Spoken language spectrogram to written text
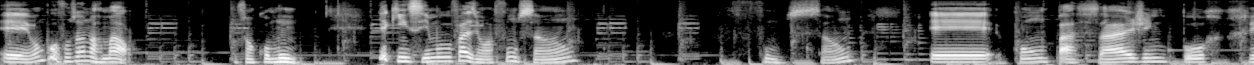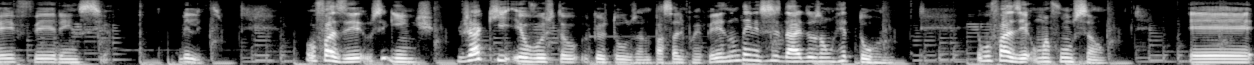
é, vamos pôr função normal, função comum. E aqui em cima eu vou fazer uma função, função é, com passagem por referência. Beleza. Vou fazer o seguinte, já que eu vou estou, que eu estou usando passagem por referência, não tem necessidade de usar um retorno. Eu vou fazer uma função é,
